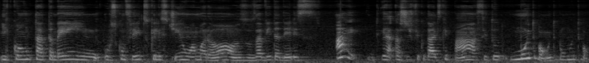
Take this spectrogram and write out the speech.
E conta também os conflitos que eles tinham amorosos, a vida deles, ai, as dificuldades que passam e tudo. Muito bom, muito bom, muito bom.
